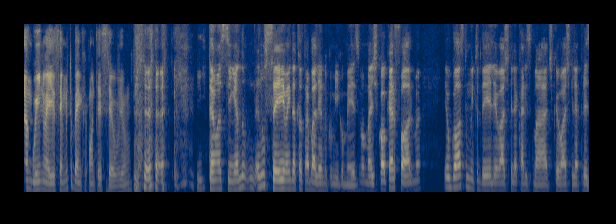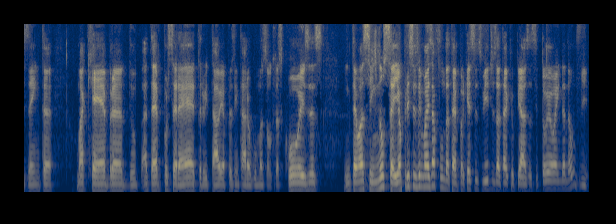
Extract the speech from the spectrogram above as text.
sanguíneo aí, eu sei muito bem o que aconteceu, viu? então, assim, eu não, eu não sei, eu ainda estou trabalhando comigo mesmo, mas de qualquer forma, eu gosto muito dele, eu acho que ele é carismático, eu acho que ele apresenta uma quebra, do, até por ser hétero e tal, e apresentar algumas outras coisas. Então, assim, não sei, eu preciso ir mais a fundo até, porque esses vídeos até que o Piazza citou eu ainda não vi.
